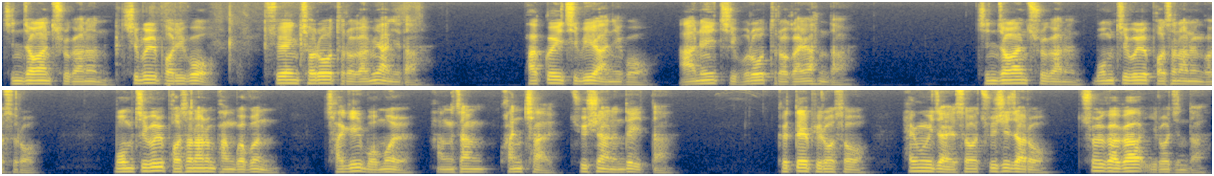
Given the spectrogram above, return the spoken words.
진정한 출가는 집을 버리고 수행처로 들어감이 아니다. 밖의 집이 아니고 안의 집으로 들어가야 한다. 진정한 출가는 몸집을 벗어나는 것으로 몸집을 벗어나는 방법은 자기 몸을 항상 관찰, 주시하는 데 있다. 그때 비로소 행위자에서 주시자로 출가가 이루어진다.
